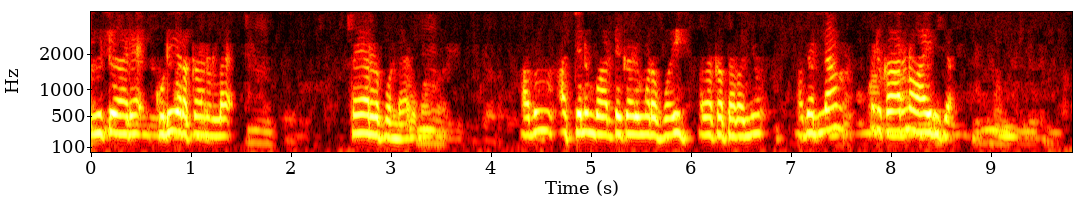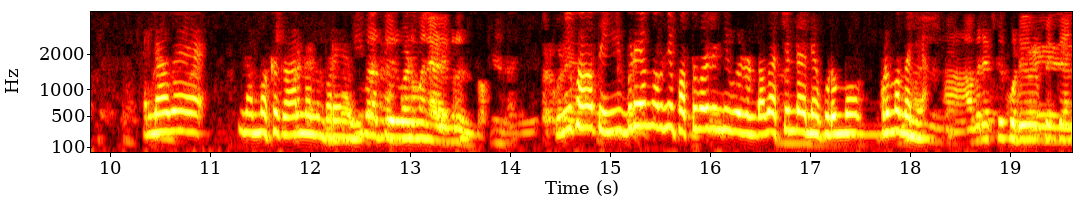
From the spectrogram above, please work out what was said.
വീട്ടുകാരെ കുടിയിറക്കാനുള്ള. തയ്യാറെടുപ്പുണ്ടായിരുന്നു അതും അച്ഛനും പാർട്ടിക്കാരും കൂടെ പോയി അതൊക്കെ തടഞ്ഞു അതെല്ലാം ഒരു കാരണമായിരിക്കാം അല്ലാതെ നമുക്ക് കാരണമൊന്നും ഈ ഭാഗത്ത് ഒരുപാട് മലയാളികളുണ്ടോ? ഈ ഭാഗത്ത് ഇവിടെ എന്ന് പറഞ്ഞ പത്ത് പതിനഞ്ച് വീടുണ്ട്. അത് അച്ഛന്റെ തന്നെ കുടുംബം കുടുംബം തന്നെയാണ് ആ, അവരൊക്കെ കുടിയൊഴിപ്പിക്കാൻ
